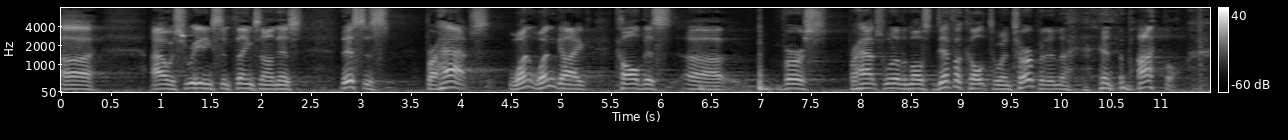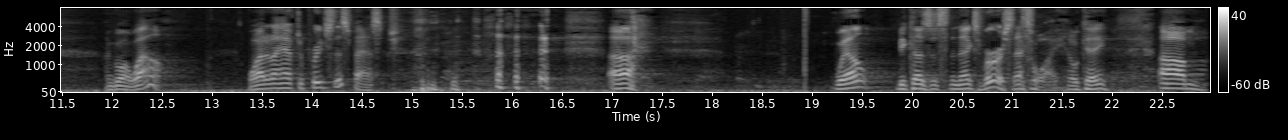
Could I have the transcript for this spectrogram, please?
uh, I was reading some things on this. This is perhaps, one, one guy called this uh, verse perhaps one of the most difficult to interpret in the, in the Bible. I'm going, wow, why did I have to preach this passage? uh, well, because it's the next verse, that's why, okay? Um,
